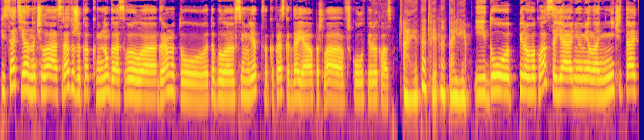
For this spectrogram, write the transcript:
Писать я начала сразу же, как немного освоила грамоту. Это было в 7 лет, как раз когда я пошла в школу в первый класс. А это ответ Натальи. И до первого класса я не умела ни читать,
